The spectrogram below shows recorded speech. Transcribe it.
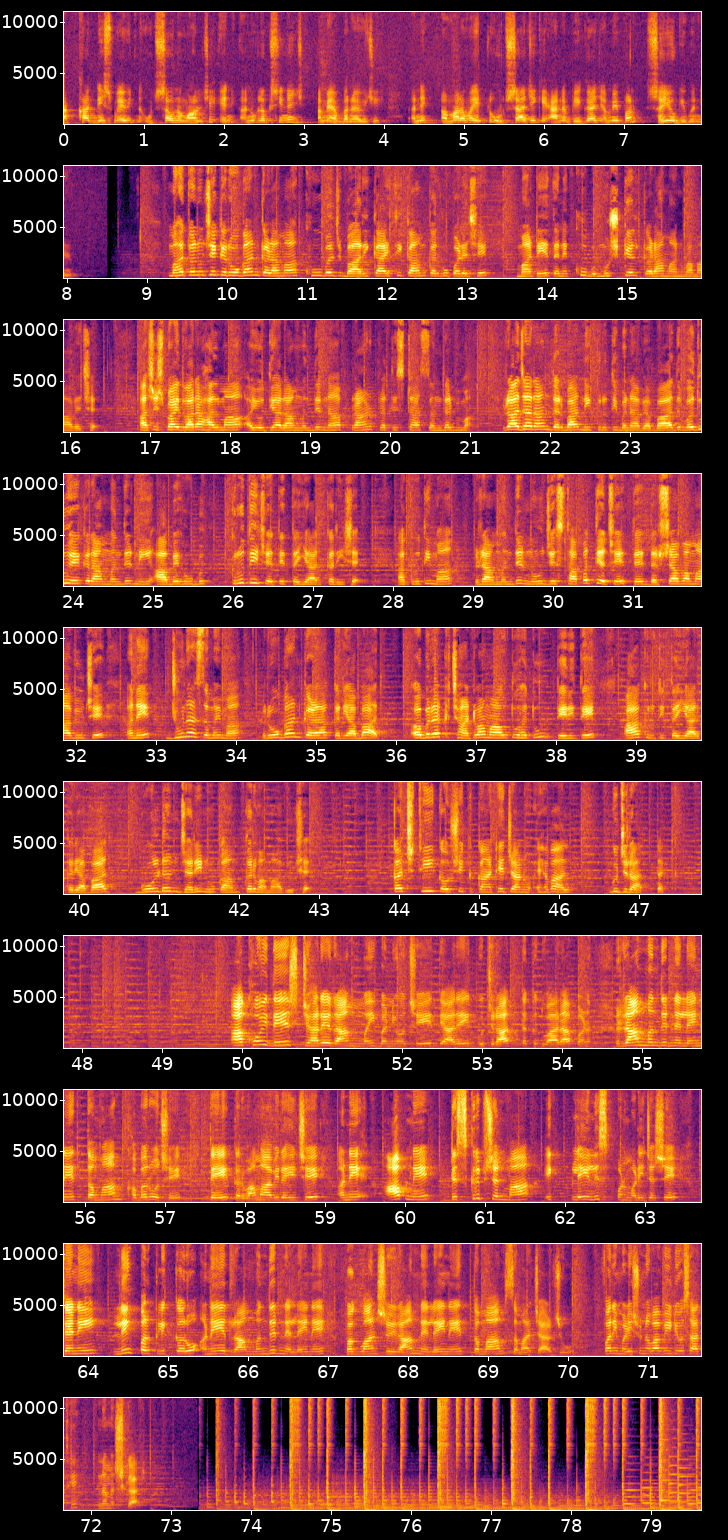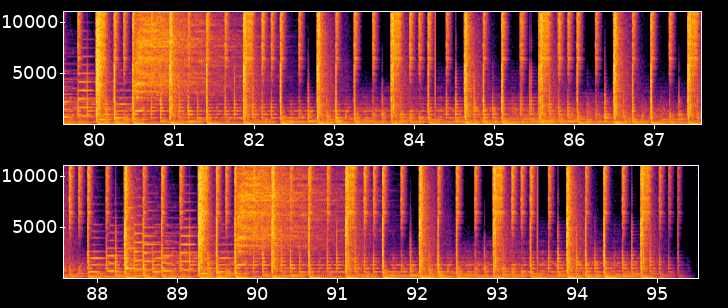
આખા દેશમાં એવી રીતના ઉત્સવનો માહોલ છે, એને અનુલક્ષીને જ અમે આ બનાવ્યું છે. અને અમારામાં એટલો ઉત્સાહ છે કે આના ભેગા જ અમે પણ સહયોગી બનીએ. મહત્વનું છે કે રોગાન કળામાં ખૂબ જ બારીકાઈથી કામ કરવું પડે છે, માટે તેને ખૂબ મુશ્કેલ કળા માનવામાં આવે છે. આશીષભાઈ દ્વારા હાલમાં અયોધ્યા રામ મંદિરના પ્રાણ પ્રતિષ્ઠા સંદર્ભમાં રાજા રામ દરબારની કૃતિ બનાવ્યા બાદ વધુ એક રામ મંદિરની આબેહૂબ કૃતિ છે તે તૈયાર કરી છે. આ કૃતિમાં રામ મંદિરનું જે સ્થાપત્ય છે તે દર્શાવવામાં આવ્યું છે અને જૂના સમયમાં રોગાન કળા કર્યા બાદ અબરખ છાંટવામાં આવતું હતું તે રીતે આ કૃતિ તૈયાર કર્યા બાદ ગોલ્ડન જરીનું કામ કરવામાં આવ્યું છે. કચ્છથી કૌશિક કાંઠેચાનો અહેવાલ, ગુજરાત તક. આખોય દેશ જ્યારે રામમય બન્યો છે, ત્યારે ગુજરાત તક દ્વારા પણ રામ મંદિરને લઈને તમામ ખબરો છે તે કરવામાં આવી રહી છે અને આપને ડિસ્ક્રિપ્શનમાં એક પ્લેલિસ્ટ પણ મળી જશે. તેની લિંક પર ક્લિક કરો અને રામ મંદિરને લઈને, ભગવાન શ્રી રામને લઈને તમામ સમાચાર જુઓ. ફરી મળીશું નવા વીડિયો સાથે. નમસ્કાર.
